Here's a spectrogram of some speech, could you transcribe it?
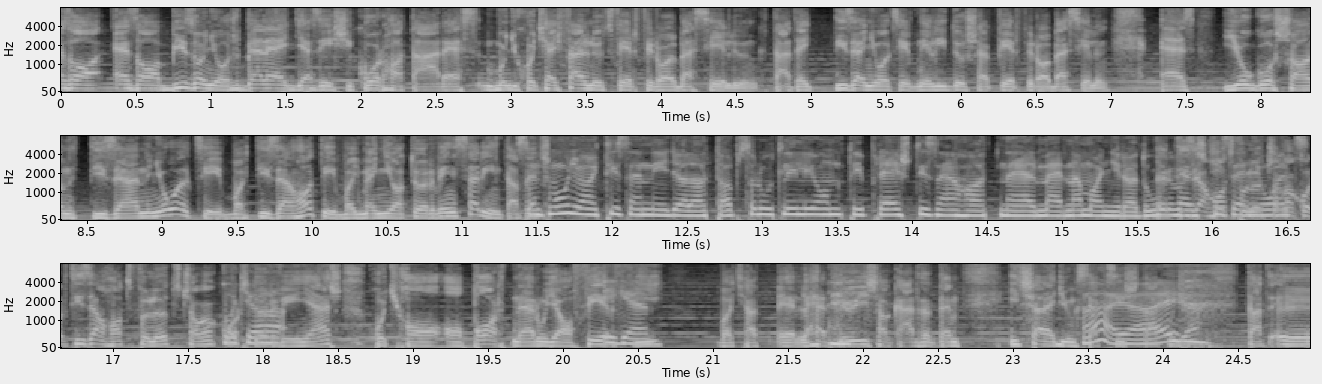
ez, a, ez a bizonyos beleegyezési korhatár, ez, mondjuk, hogyha egy felnőtt férfiról beszélünk, tehát egy 18 évnél idősebb férfiról beszélünk, ez jogosan 18 év, vagy 16 év, vagy mennyi a törvény szerint? Tehát Szerintem úgy van, hogy 14 alatt abszolút Lilium tipre, és 16-nál már nem annyira durva, 16 és 18... fölött csak akkor 16 fölött csak akkor hogyha... törvényes, hogyha a partner, ugye a férfi, Igen vagy hát eh, lehet ő is akár, tehát nem, itt se legyünk szexisták, ugye? Tehát, ö,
